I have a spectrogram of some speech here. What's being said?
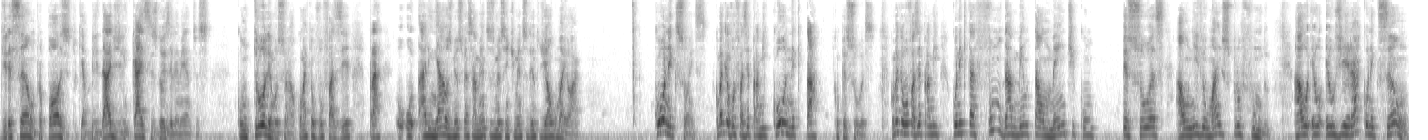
direção, propósito, que é a habilidade de linkar esses dois elementos. Controle emocional, como é que eu vou fazer para alinhar os meus pensamentos, os meus sentimentos dentro de algo maior conexões. Como é que eu vou fazer para me conectar com pessoas? Como é que eu vou fazer para me conectar fundamentalmente com pessoas a um nível mais profundo? Ao eu, eu gerar conexão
